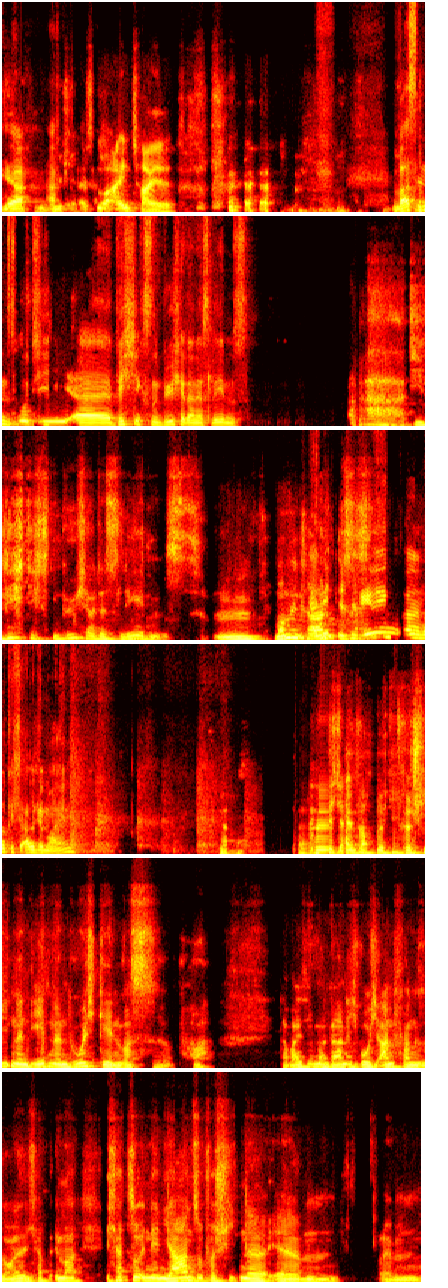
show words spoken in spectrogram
ja, das ist nur ein Teil. Was sind so die äh, wichtigsten Bücher deines Lebens? Ah, die wichtigsten Bücher des Lebens. Hm, momentan ja, ist es. Training, sondern wirklich allgemein. Ja, da könnte ich einfach durch die verschiedenen Ebenen durchgehen, was. Boah, da weiß ich immer gar nicht, wo ich anfangen soll. Ich habe immer, ich hatte so in den Jahren so verschiedene ähm, ähm,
